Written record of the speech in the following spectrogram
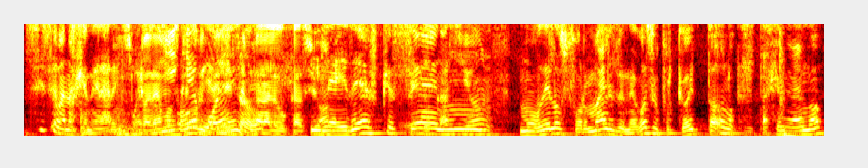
sí se van a generar impuestos. Esperemos que para la educación. Y la idea es que sean Educación. Modelos formales de negocio, porque hoy todo lo que se está generando,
